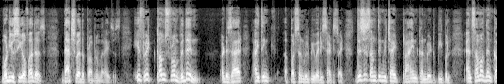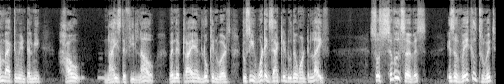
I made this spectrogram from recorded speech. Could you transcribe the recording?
what you see of others. That's where the problem arises. If it comes from within, a desire, I think a person will be very satisfied. This is something which I try and convey to people, and some of them come back to me and tell me how nice they feel now when they try and look inwards to see what exactly do they want in life. So civil service is a vehicle through which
